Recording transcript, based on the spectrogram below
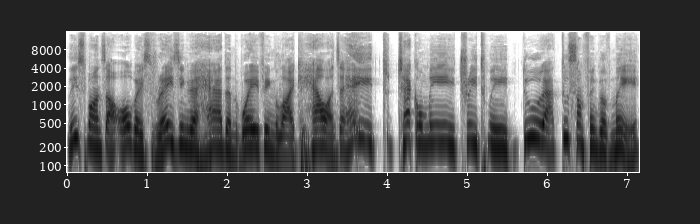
These ones are always raising their head and waving like hell and say, hey, tackle me, treat me, do that, do something with me.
